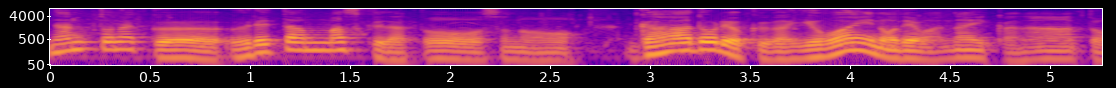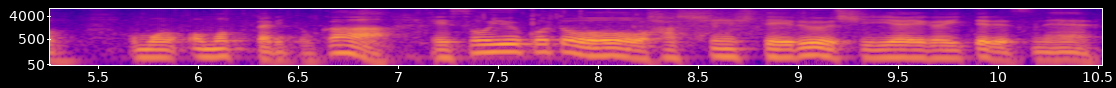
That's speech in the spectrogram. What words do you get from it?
なんとなくウレタンマスクだとそのガード力が弱いのではないかなと思ったりとかそういうことを発信している知り合いがいてですね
